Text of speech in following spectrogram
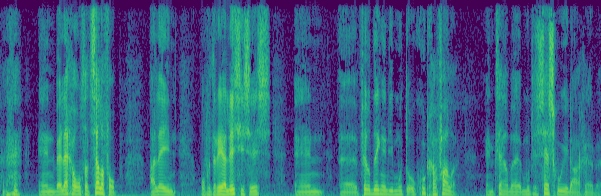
en wij leggen ons dat zelf op. Alleen of het realistisch is en eh, veel dingen die moeten ook goed gaan vallen. En ik zei al, wij moeten zes goede dagen hebben.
